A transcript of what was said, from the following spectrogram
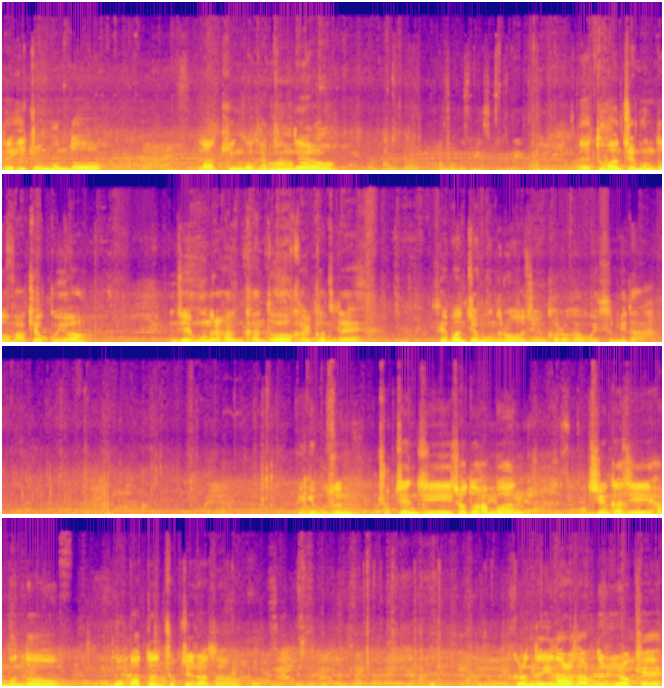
네, 이쪽 문도 막힌 것 같은데요. 네, 두 번째 문도 막혔고요. 이제 문을 한 칸 더 갈 건데 세 번째 문으로 지금 걸어가고 있습니다. 이게 무슨 축제인지 저도 한번 지금까지 한 번도 못 봤던 축제라서 그런데 이 나라 사람들은 이렇게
